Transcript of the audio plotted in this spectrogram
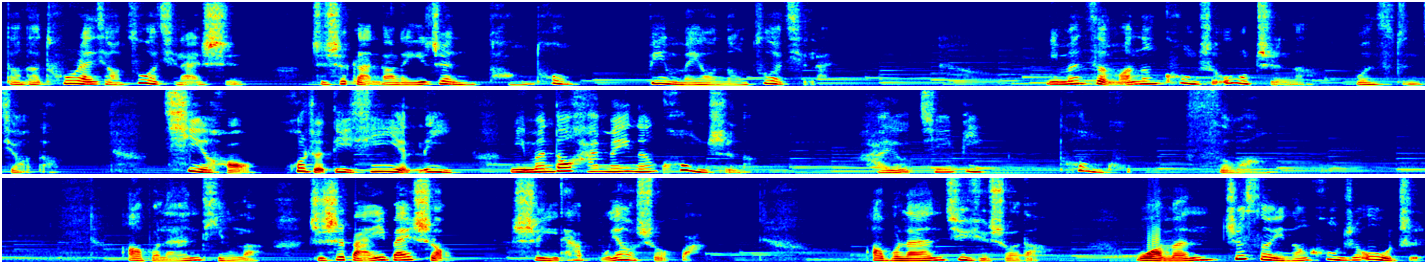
当他突然想坐起来时，只是感到了一阵疼痛，并没有能坐起来。你们怎么能控制物质呢？温斯顿叫道。气候或者地心引力，你们都还没能控制呢。还有疾病、痛苦、死亡。奥布莱恩听了，只是摆一摆手。示意他不要说话。奥布莱恩继续说道：“我们之所以能控制物质，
